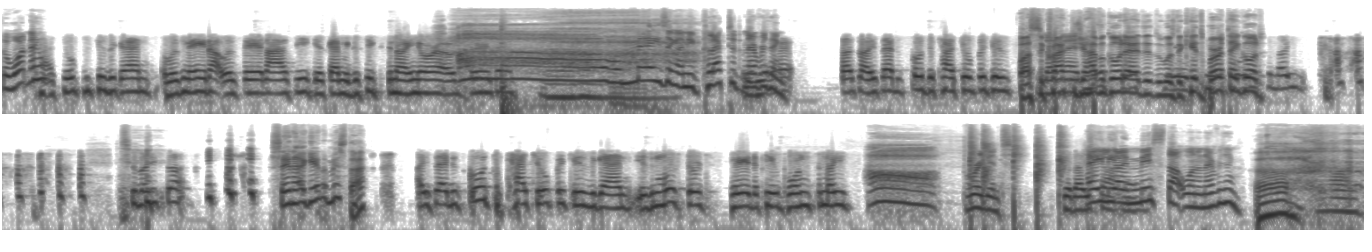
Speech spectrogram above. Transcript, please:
The what now? Catch up bitches again. It was me that was there last week. Just gave me the 69 euro. Oh, amazing! And you collected and everything. Yeah. That's why I said it's good to catch up bitches. What's the crack? it. Did you have a good? Uh, was the kid's birthday good? Tonight. Tonight, that. Say that again. I missed that. I said it's good to catch up bitches again. You mustard heard a few puns tonight. Oh, brilliant. Did I Haley, I missed that one and everything. Ah.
